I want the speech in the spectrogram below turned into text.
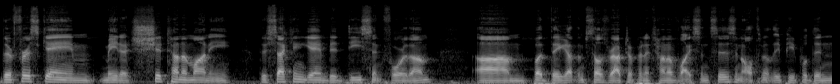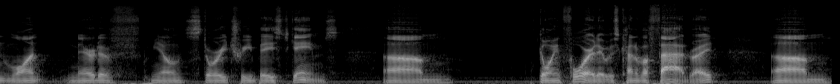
Their first game made a shit ton of money. Their second game did decent for them, um, but they got themselves wrapped up in a ton of licenses, and ultimately people didn't want narrative, you know, story tree based games. Um, going forward, it was kind of a fad, right? Um,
